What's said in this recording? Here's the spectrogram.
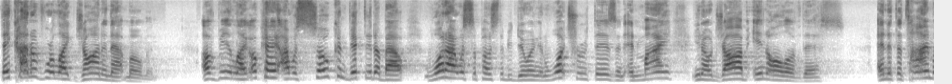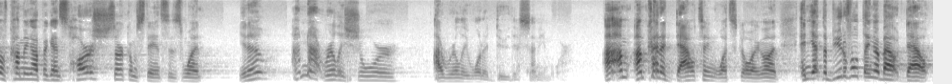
They kind of were like John in that moment of being like, okay, I was so convicted about what I was supposed to be doing and what truth is and, and my, you know, job in all of this. And at the time of coming up against harsh circumstances, went, you know, I'm not really sure I really want to do this anymore. I'm, I'm kind of doubting what's going on. And yet, the beautiful thing about doubt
